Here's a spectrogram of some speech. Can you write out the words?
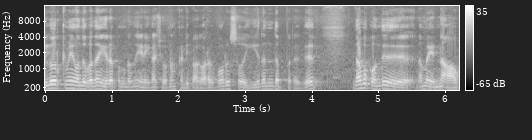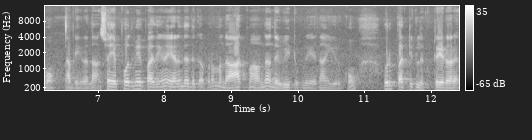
எல்லோருக்குமே வந்து பார்த்தா இறப்புங்கிறது என்னைக்காச்சும் வரணும். கண்டிப்பாக வரப்போகிறோம் ஸோ இறந்த பிறகு நமக்கு வந்து நம்ம என்ன ஆகும் அப்படிங்கிறது தான். ஸோ எப்போதுமே பார்த்திங்கன்னா இறந்ததுக்கப்புறம் அந்த ஆத்மா வந்து அந்த வீட்டுக்குள்ளேயே தான் இருக்கும். ஒரு பர்டிகுலர் ட்ரேட் வரை.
